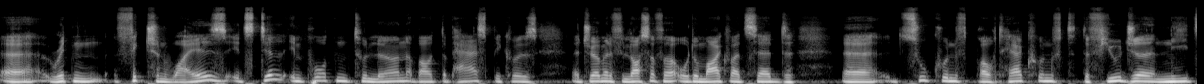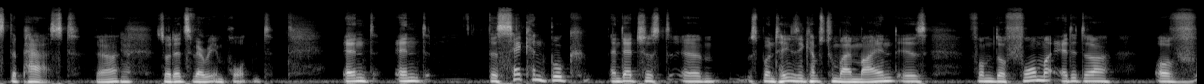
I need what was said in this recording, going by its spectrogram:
uh, written fiction wise, it's still important to learn about the past because a German philosopher, Odo Marquard, said, uh, Zukunft braucht Herkunft, the future needs the past. Yeah? yeah? So that's very important. And, and the second book, and that just um, spontaneously comes to my mind, is from the former editor of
